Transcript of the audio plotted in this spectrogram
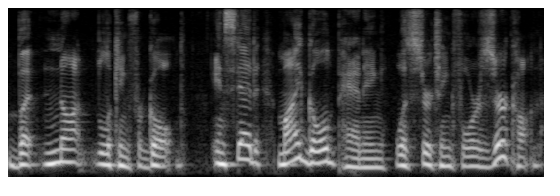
but not looking for gold. Instead, my gold panning was searching for zircon.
